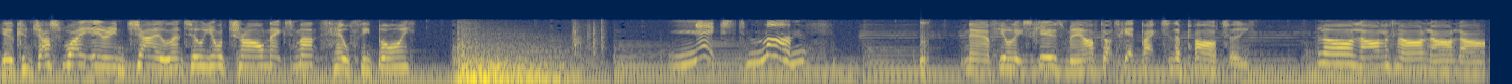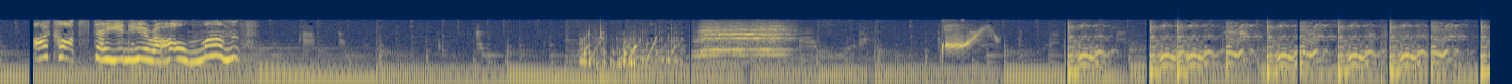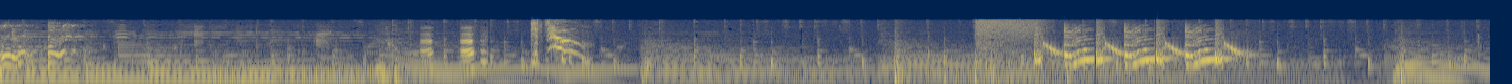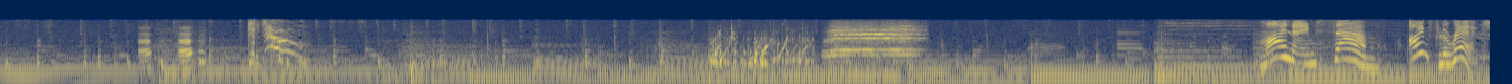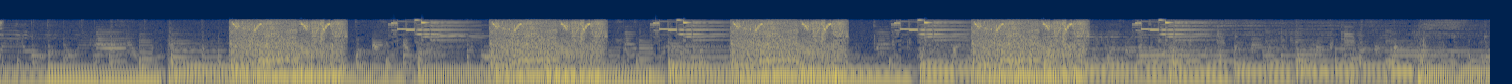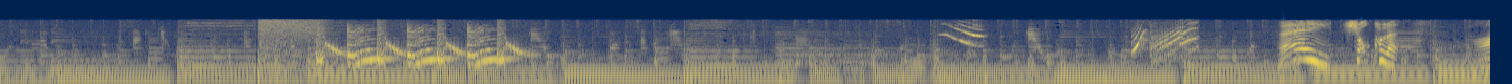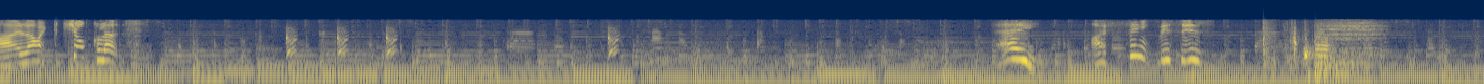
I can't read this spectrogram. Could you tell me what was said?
You can just wait here in jail until your trial next month, healthy boy. Next month? Now, if you'll excuse me, I've got to get back to the party. La la la la la. I can't stay in here a whole month. My name's Sam. I'm Florette. Hey, chocolates. I like chocolates. Hey, I think this is. Uh,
